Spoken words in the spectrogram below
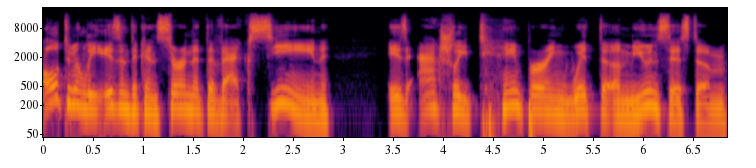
ultimately, isn't the concern that the vaccine is actually tampering with the immune system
